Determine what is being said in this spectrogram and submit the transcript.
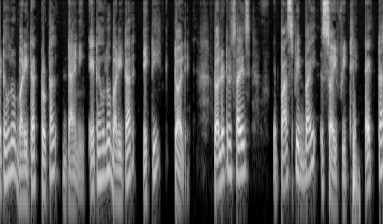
এটা হলো বাড়িটার টোটাল ডাইনিং এটা হলো বাড়িটার একটি টয়লেট টয়লেটের সাইজ পাঁচ ফিট বাই ছয় ফিট একটা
